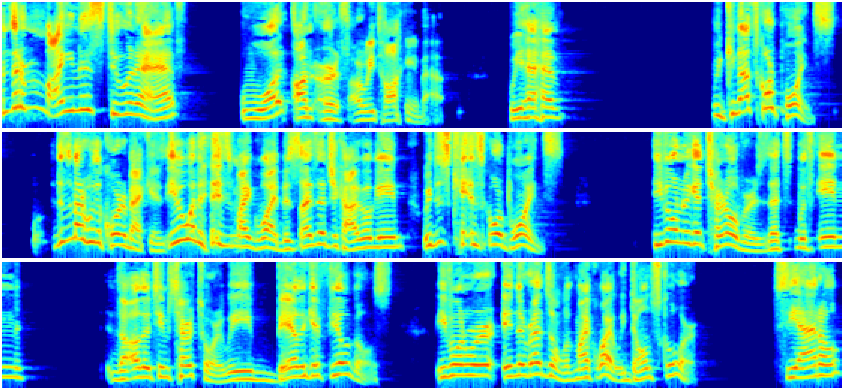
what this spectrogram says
and they're minus two and a half. What on earth are we talking about? We have, we cannot score points. It doesn't matter who the quarterback is. Even when it is Mike White, besides that Chicago game, we just can't score points. Even when we get turnovers, that's within the other team's territory. We barely get field goals. Even when we're in the red zone with Mike White, we don't score. Seattle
